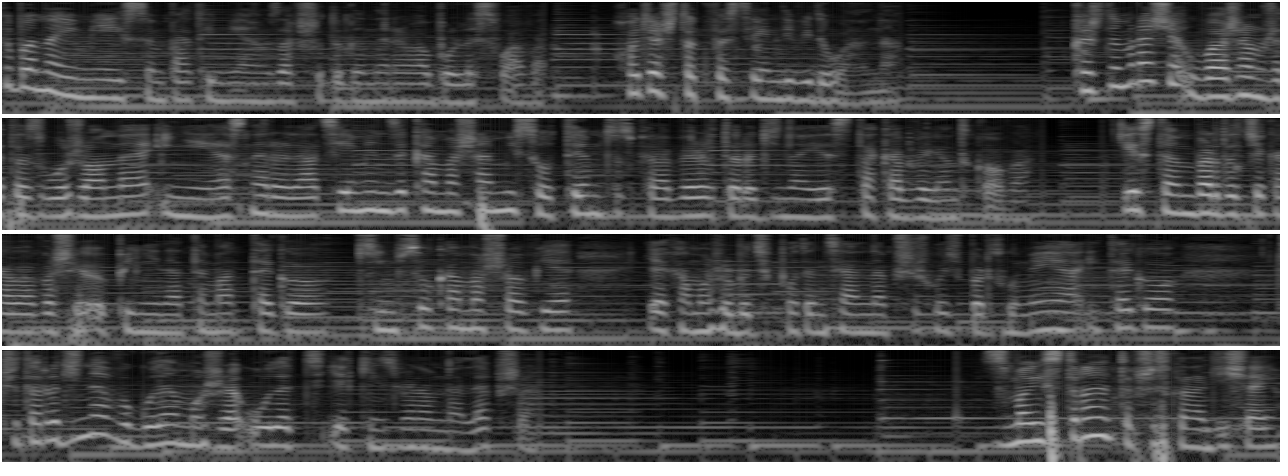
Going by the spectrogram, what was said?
Chyba najmniej sympatii miałam zawsze do generała Bolesława, chociaż to kwestia indywidualna. W każdym razie uważam, że te złożone i niejasne relacje między kamaszami są tym, co sprawia, że ta rodzina jest taka wyjątkowa. Jestem bardzo ciekawa Waszej opinii na temat tego, kim są Kamaszowie, jaka może być potencjalna przyszłość Bartłomieja i tego, czy ta rodzina w ogóle może ulec jakimś zmianom na lepsze. Z mojej strony to wszystko na dzisiaj.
